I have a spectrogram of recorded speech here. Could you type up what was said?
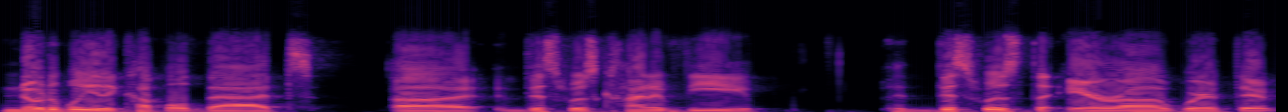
Notably, the couple that uh, this was kind of the this was the era where there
